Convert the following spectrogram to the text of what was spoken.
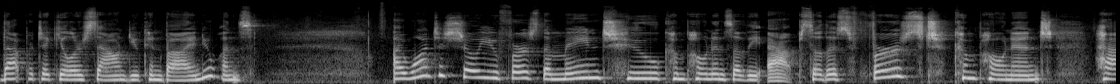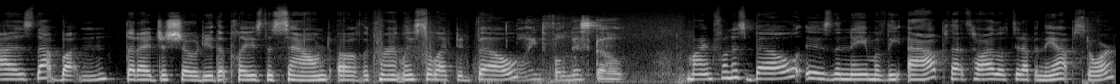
that particular sound, you can buy new ones. I want to show you first the main two components of the app. So this first component has that button that I just showed you that plays the sound of the currently selected bell. mindfulness bell Mindfulness Bell is the name of the app. That's how I looked it up in the App Store.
